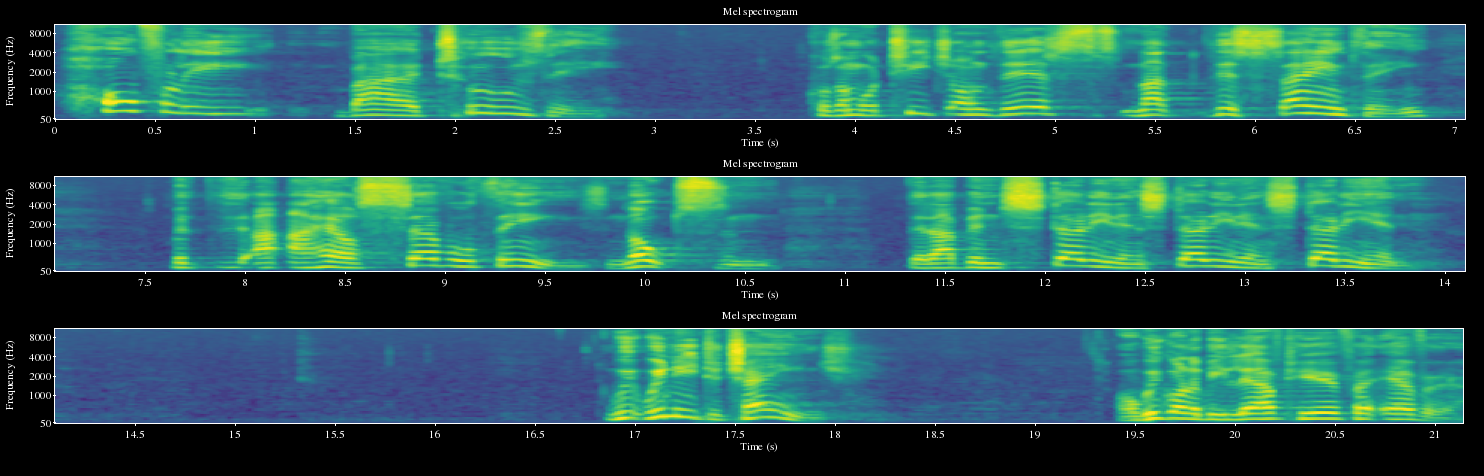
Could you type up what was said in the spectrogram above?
Hopefully by Tuesday, because I'm going to teach on this, not this same thing, but I have several things, notes, and that I've been studying and studying and studying. We, we need to change. Are we going to be left here forever?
